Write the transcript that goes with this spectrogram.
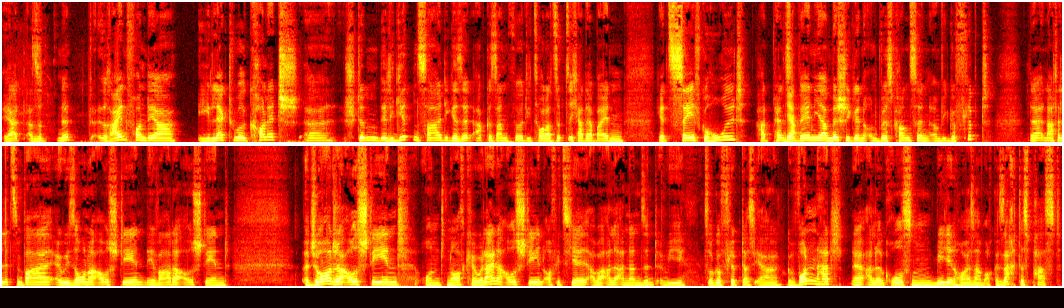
Ja, also ne, rein von der Electoral College äh, Stimmen, Delegiertenzahl, die abgesandt wird. Die 270 hat er beiden jetzt safe geholt, hat Pennsylvania, ja. Michigan und Wisconsin irgendwie geflippt ne, nach der letzten Wahl. Arizona ausstehend, Nevada ausstehend, Georgia ausstehend und North Carolina ausstehend offiziell, aber alle anderen sind irgendwie so geflippt, dass er gewonnen hat. Ne, alle großen Medienhäuser haben auch gesagt, das passt.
